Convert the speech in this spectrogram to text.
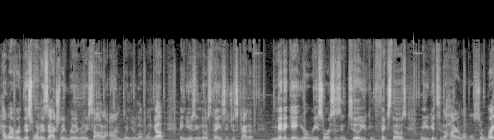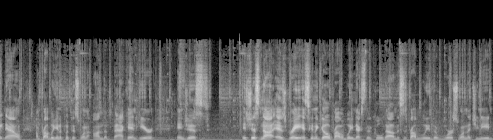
However, this one is actually really, really solid on when you're leveling up and using those things to just kind of mitigate your resources until you can fix those when you get to the higher levels. So right now, I'm probably going to put this one on the back end here and just it's just not as great. It's going to go probably next to the cooldown. This is probably the worst one that you need.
